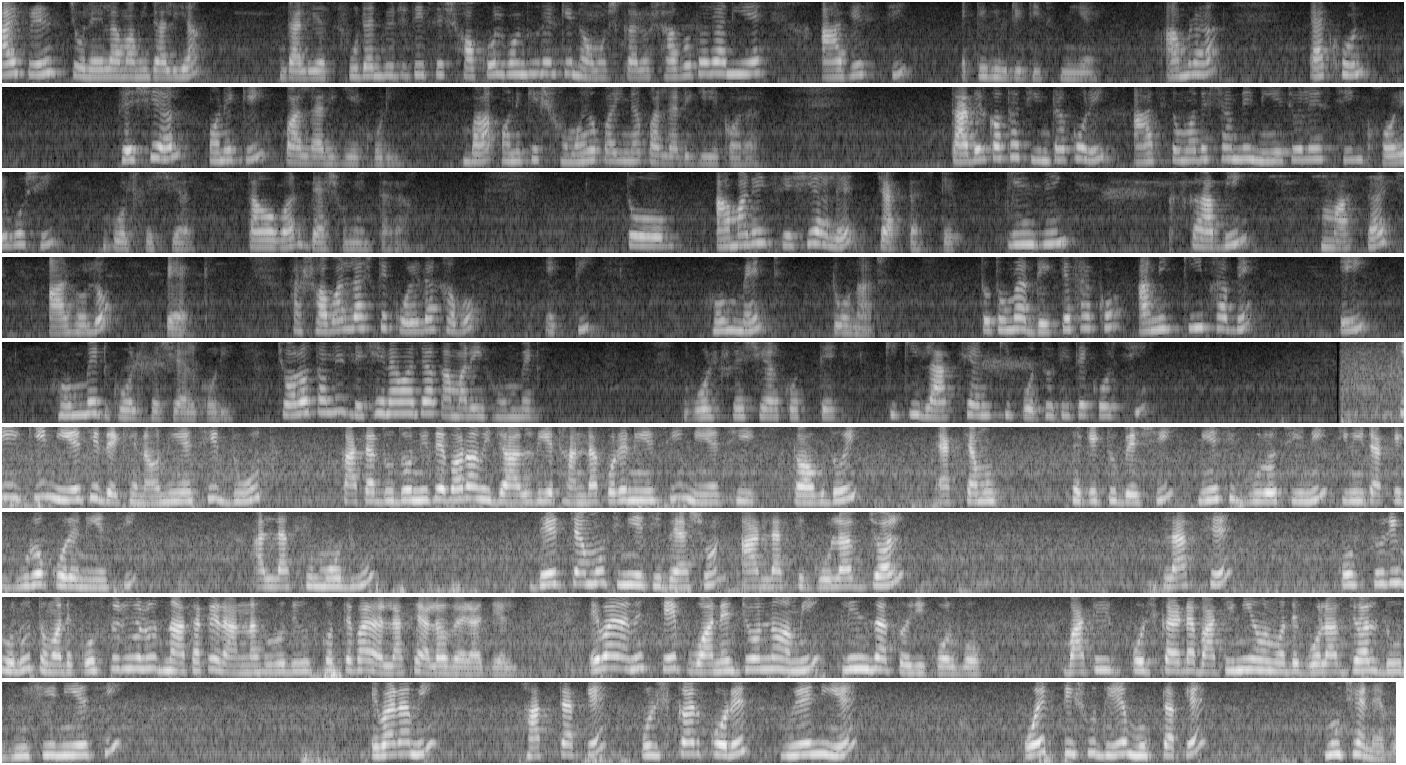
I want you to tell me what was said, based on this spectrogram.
Hi friends চলে এলাম আমি Dalia. Dalia's food and beauty টিপসের সকল বন্ধুদেরকে নমস্কার ও স্বাগত জানিয়ে আজ এসছি একটি বিউটি টিপস নিয়ে। আমরা এখন ফেসিয়াল অনেকেই পার্লারে গিয়ে করি বা অনেকে সময়ও পাই না পার্লারে গিয়ে করার। তাদের কথা চিন্তা করেই আজ তোমাদের সামনে নিয়ে চলে এসেছি ঘরে বসেই গোল্ড ফেসিয়াল তাও আবার বেসনের দ্বারা। তো আমার এই ফেসিয়ালের চারটা স্টেপ ক্লিনজিং স্ক্রাবিং, মাসাজ আর হলো প্যাক। আর সবার লাস্টে করে দেখাবো একটি হোমমেড টোনার। তো তোমরা দেখতে থাকো, আমি কীভাবে এই হোমমেড গোল্ড ফেসিয়াল করি। চলো তাহলে দেখে নেওয়া যাক আমার এই হোমমেড গোল্ড ফেসিয়াল করতে কি কি লাগছে, আমি কি পদ্ধতিতে করছি। কি কি নিয়েছি দেখে নাও। নিয়েছি দুধ, কাঁচা দুধও নিতে পারো, আমি জাল দিয়ে ঠান্ডা করে নিয়েছি। নিয়েছি টক দই এক চামচ থেকে একটু বেশি। নিয়েছি গুঁড়ো চিনি, চিনিটাকে গুঁড়ো করে নিয়েছি। আর লাগছে মধু। দেড় চামচ নিয়েছি বেসন, আর লাগছে গোলাপ জল। লাগছে কস্তুরি হলুদ। তোমাদের কস্তুরি হলুদ না থাকলে রান্নার হলুদ ইউজ করতে পারো, আর লাগছে অ্যালোভেরা জেল। এবার আমি স্টেপ ওয়ানের জন্য আমি ক্লিনজার তৈরি করব। বাটির পরিষ্কার একটা বাটি নিয়ে ওর মধ্যে গোলাপ জল, দুধ মিশিয়ে নিয়েছি। এবার আমি হাতটাকে পরিষ্কার করে ধুয়ে নিয়ে ওয়েট টিস্যু দিয়ে মুখটাকে মুছে নেব।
